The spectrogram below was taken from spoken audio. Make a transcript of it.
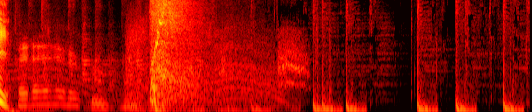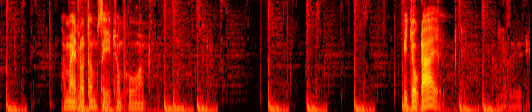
อุ้ยเฮ้ยเฮ้ยเฮ้ยเฮ้ยทำไมรถต้องสีชมพูครับ พี่จกได้เขาไม่รู้สิ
